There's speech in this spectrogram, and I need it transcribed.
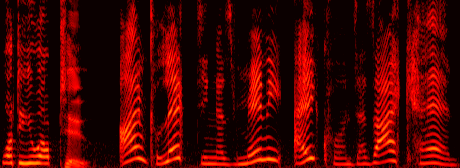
What are you up to? I'm collecting as many acorns as I can.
